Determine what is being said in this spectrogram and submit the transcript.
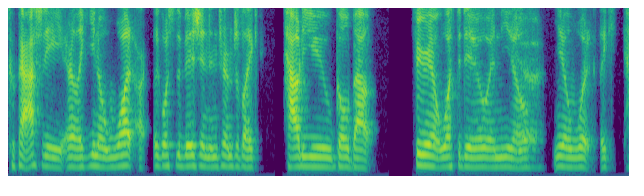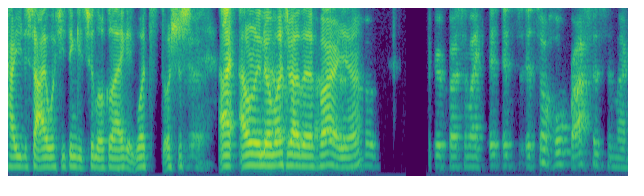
capacity, or like you know what, are, like what's the vision in terms of like how do you go about figuring out what to do and you know Yeah. you know what like how you decide what you think it should look like like, what's what's just Yeah. I, I don't really know Yeah, much about the uh, part you yeah, know a good question. Like it, it's it's a whole process, and like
